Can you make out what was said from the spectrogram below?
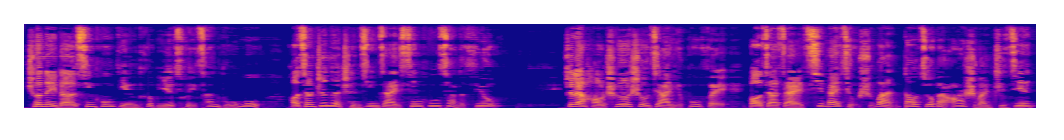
车内的星空点特别璀璨夺目，好像真的沉浸在星空下的 feel。这辆豪车售价也不菲，报价在七百九十万到九百二十万之间。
